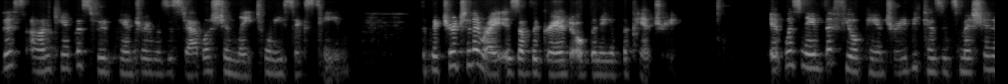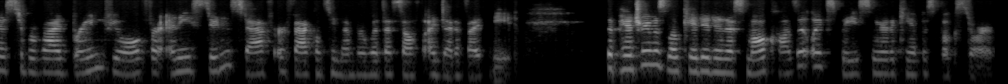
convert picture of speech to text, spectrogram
This on-campus food pantry was established in late 2016. The picture to the right is of the grand opening of the pantry. It was named the Fuel Pantry because its mission is to provide brain fuel for any student, staff, or faculty member with a self-identified need. The pantry was located in a small closet-like space near the campus bookstore.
